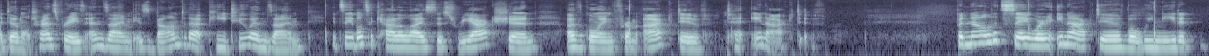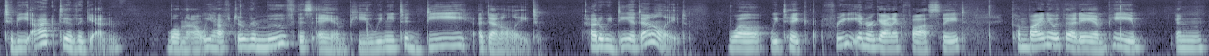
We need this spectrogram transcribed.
adenyltransferase enzyme, is bound to that P2 enzyme, it's able to catalyze this reaction of going from active to inactive. But now let's say we're inactive, but we need it to be active again. Well, now we have to remove this AMP. We need to de-adenylate. How do we de-adenylate? Well, we take free inorganic phosphate, combine it with that AMP, and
